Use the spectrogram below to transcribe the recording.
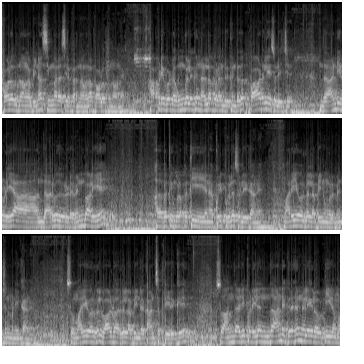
ஃபாலோ பண்ணுவாங்க அப்படின்னா சிம்ம ராசியில் பிறந்தவங்க தான் ஃபாலோ பண்ணுவாங்க. அப்படிப்பட்ட உங்களுக்கு நல்ல பலன் இருக்குன்றத பாடலே சொல்லிச்சு. இந்த ஆண்டினுடைய அந்த அறுபது வருட வெண்பாலையே அதை பற்றி உங்களை பற்றி என குறிப்புகளை சொல்லியிருக்காங்க. மறையோர்கள் அப்படின்னு உங்களை மென்ஷன் பண்ணியிருக்காங்க. ஸோ மறையோர்கள் வாழ்வார்கள் அப்படின்ற கான்செப்ட் இருக்குது ஸோ அந்த அடிப்படையில் இந்த ஆண்டு கிரக நிலைகளை ஒட்டி நம்ம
